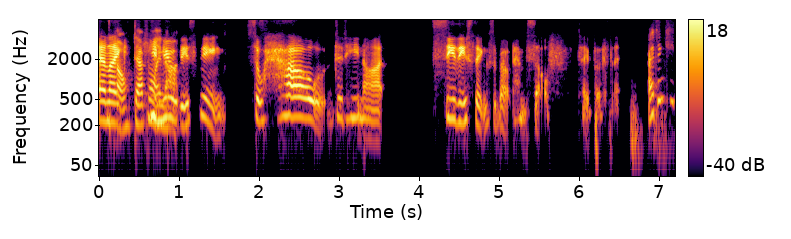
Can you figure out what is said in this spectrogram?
And like No, definitely he knew not. these things. So how did he not see these things about himself type of thing? I think he,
